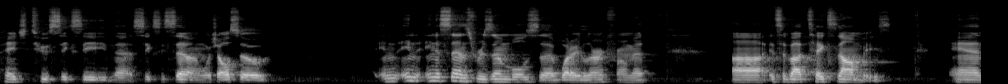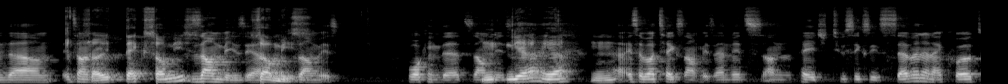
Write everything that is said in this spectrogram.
page 260, uh, 67, which also, in, in, in a sense, resembles uh, what I learned from it. Uh, it's about tech zombies, and um, it's on sorry, tech zombies. zombies. Yeah, Zombies. zombies, Walking Dead Mm, zombies. yeah, yeah. mhm. Uh, it's about tech zombies, and it's on page 267, and I quote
